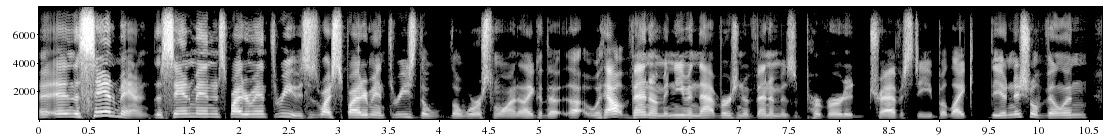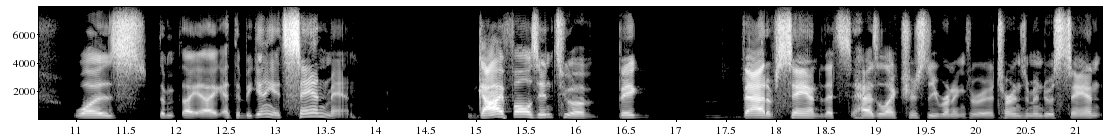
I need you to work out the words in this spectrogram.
and the Sandman, the Sandman in Spider-Man 3. This is why Spider-Man 3 is the the worst one. Like the uh, without Venom, and even that version of Venom is a perverted travesty. But like the initial villain was the like, at the beginning, it's Sandman. Guy falls into a big vat of sand that has electricity running through it. It turns him into a sand.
